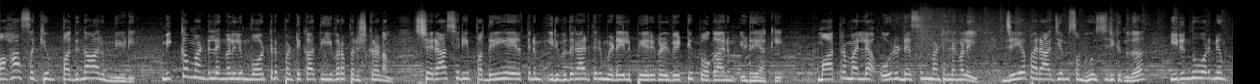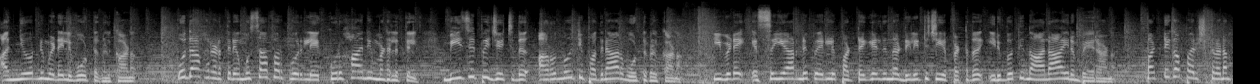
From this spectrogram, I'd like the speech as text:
മഹാസഖ്യം പതിനാലും നേടി. മിക്ക മണ്ഡലങ്ങളിലും വോട്ടർ പട്ടിക തീവ്ര പരിഷ്കരണം ശരാശരി പതിനയ്യായിരത്തിനും ഇരുപതിനായിരത്തിനും ഇടയിൽ പേരുകൾ വെട്ടിപ്പോകാനും ഇടയാക്കി. മാത്രമല്ല ഒരു ഡസൻ മണ്ഡലങ്ങളിൽ ജയപരാജയം സംഭവിച്ചിരിക്കുന്നത് ഇരുന്നൂറിനും അഞ്ഞൂറിനും ഇടയിൽ വോട്ടുകൾക്കാണ്. ഉദാഹരണത്തിന് മുസാഫർപൂരിലെ കുർഹാനി മണ്ഡലത്തിൽ ബി ജെ പി ജയിച്ചത് അറുന്നൂറ്റി പതിനാറ് വോട്ടുകൾക്കാണ്. ഇവിടെ എസ് ഐ ആറിന്റെ പേരിൽ പട്ടികയിൽ നിന്ന് ഡിലീറ്റ് ചെയ്യപ്പെട്ടത് ഇരുപത്തിനാലായിരം പേരാണ്. പട്ടിക പരിഷ്കരണം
